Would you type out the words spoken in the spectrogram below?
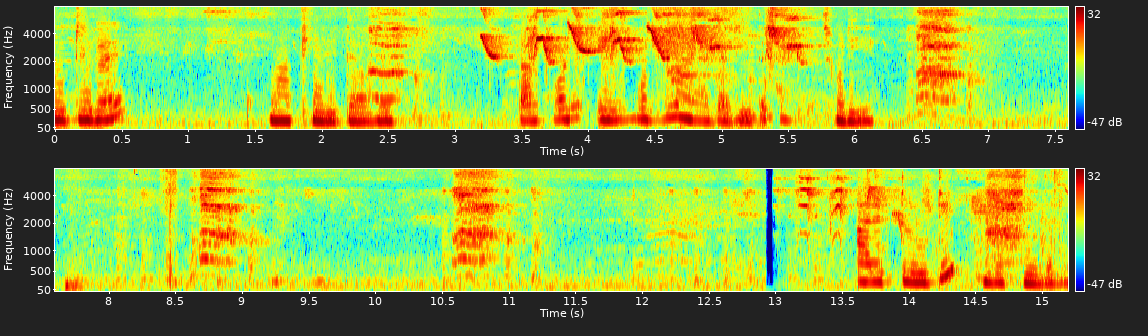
রুটির গায়ে মাখিয়ে দিতে হবে। তারপরে এর উপর দিয়ে ময়দা দিয়ে দেবো ছড়িয়ে। আর একটা রুটি বসিয়ে দেবো।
